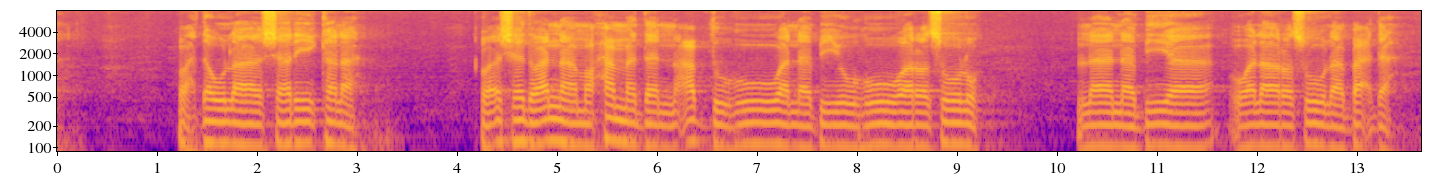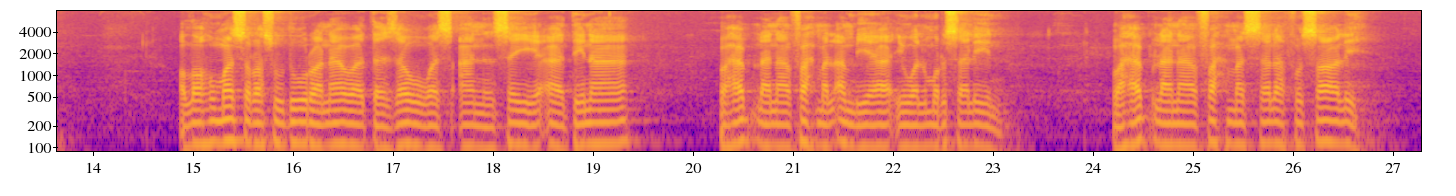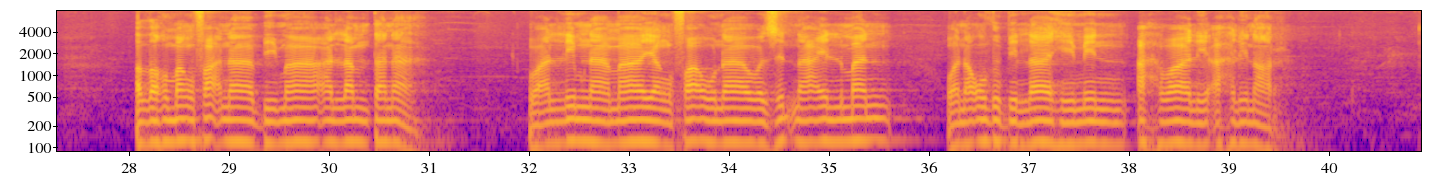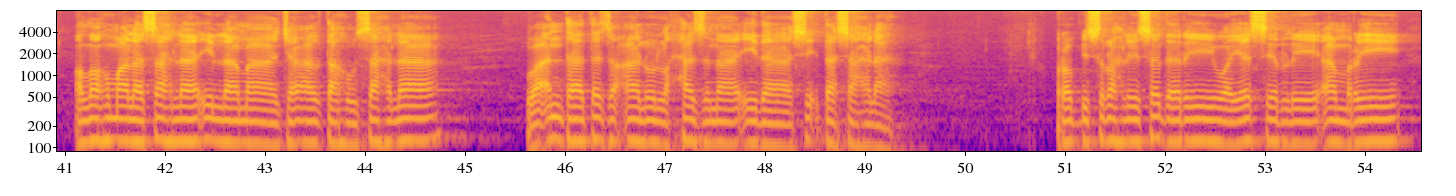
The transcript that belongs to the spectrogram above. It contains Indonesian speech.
wahdahu la syarikalah wa asyhadu anna Muhammadan abduhu wa nabiyuhu wa rasuluh. La nabiyya wa la rasula ba'dah. Allahumma asrah sudurana wa tazawwas an sayyiatina Wahab lana fahmal anbiya'i wal mursalin Wahab lana fahmas salafus salih Allahumma anfa'na bima 'allamtana wa 'allimna ma yanfa'una wa zidna ilman wa na'udzu billahi min ahwali ahli nar. Allahumma la sahla illa ma ja'altahu sahla wa anta taj'alul hazna idza syi'ta sahla. Rabbi israh li sadri wa yassir li amri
